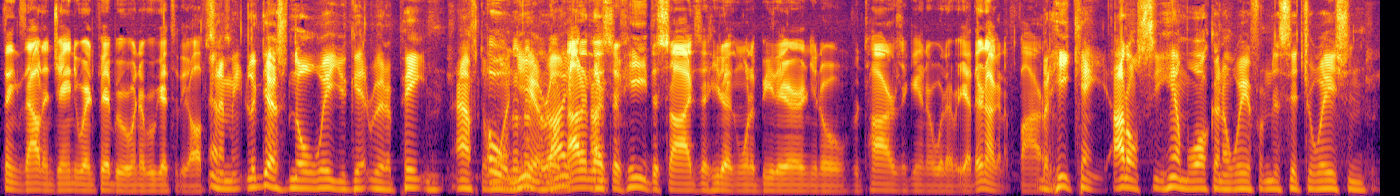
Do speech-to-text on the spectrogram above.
things out in January and February whenever we get to the offseason. And I mean, look, there's no way you get rid of Peyton after Oh one no, no, year, no, right? Not unless I- if he decides that he doesn't want to be there and you know retires again or whatever. Yeah, they're not going to fire. but him. he can't. I don't see him walking away from this situation,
